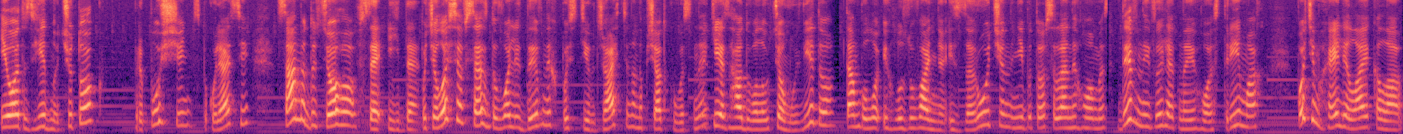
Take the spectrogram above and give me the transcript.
І от, згідно чуток, припущень, спекуляцій, саме до цього все і йде. Почалося все з доволі дивних постів Джастіна на початку весни, які я згадувала у цьому відео. Там було і глузування із заручин, нібито Селени Гомес, дивний вигляд на його стрімах. Потім Хейлі лайкала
